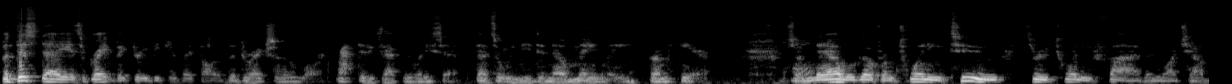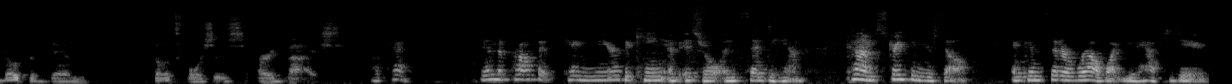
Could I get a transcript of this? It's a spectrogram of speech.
But this day is a great victory because they followed the direction of the Lord. Right. Did exactly what he said. That's what we need to know mainly from here. So now we'll go from 22 through 25 and watch how both of them, both forces, are advised. Okay. Then the prophets came near the king of Israel and said to him, Come, strengthen yourself, and consider well what you have to do.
